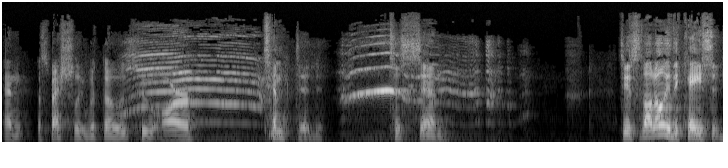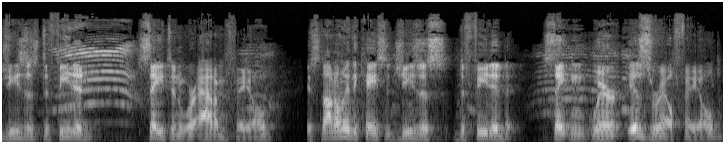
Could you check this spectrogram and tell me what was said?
and especially with those who are tempted to sin. See, it's not only the case that Jesus defeated Satan where Adam failed, it's not only the case that Jesus defeated Satan where Israel failed,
